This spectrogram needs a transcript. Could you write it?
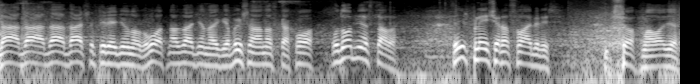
Да, да, да, дальше переднюю ногу. Вот, на задней ноге, выше на носках. О, удобнее стало? Видишь, плечи расслабились. Все, молодец.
